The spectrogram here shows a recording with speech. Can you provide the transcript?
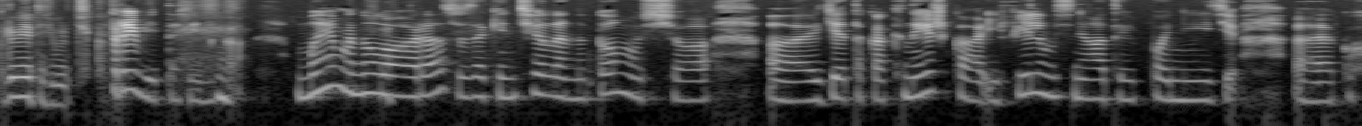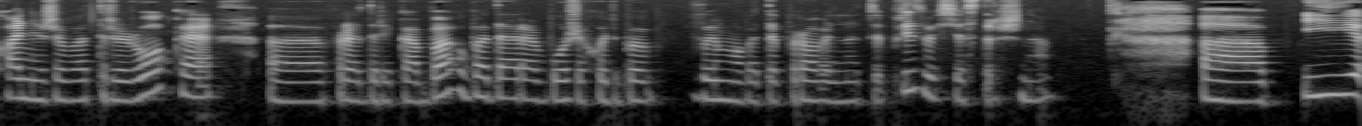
Привіт, Юльчика. Привіт, Алінка. Ми минулого разу закінчили на тому, що е, є така книжка і фільм знятий по ній е, Кохання живе три роки е, Фредеріка Бахбадера. Боже, хоч би вимовити правильно це прізвище страшне. Е, і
